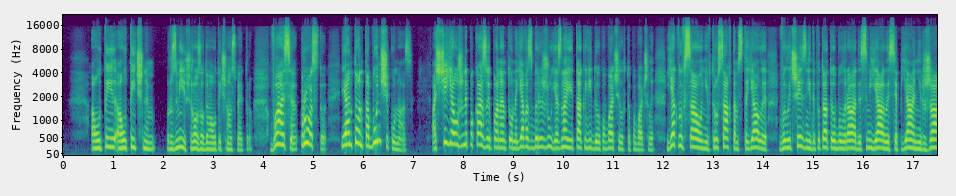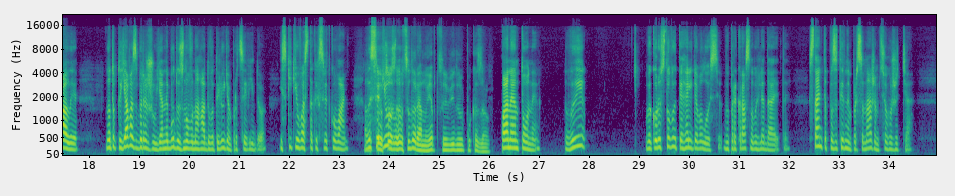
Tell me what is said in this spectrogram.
аути, аутичним, розумієш, розладом аутичного спектру. Вася, просто. І Антон Табунщик у нас. А ще я вже не показую, пане Антоне, я вас бережу. Я знаю, і так відео побачили, хто побачили. Як ви в сауні, в трусах там стояли величезні депутати облради, сміялися, п'яні, ржали. Ну, тобто я вас бережу, я не буду знову нагадувати людям про це відео. І скільки у вас таких святкувань? Але це, серйозно, це, це даремно, я б це відео показав. пане Антоне, ви використовуєте гель для волосся, ви прекрасно виглядаєте. Станьте позитивним персонажем цього життя.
